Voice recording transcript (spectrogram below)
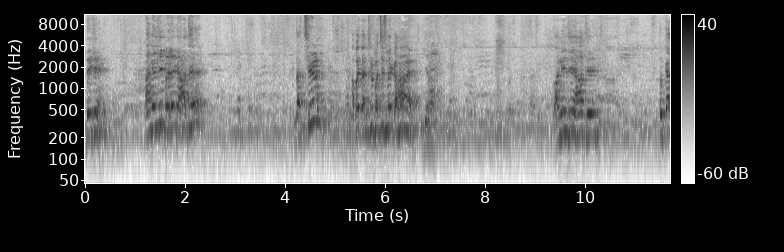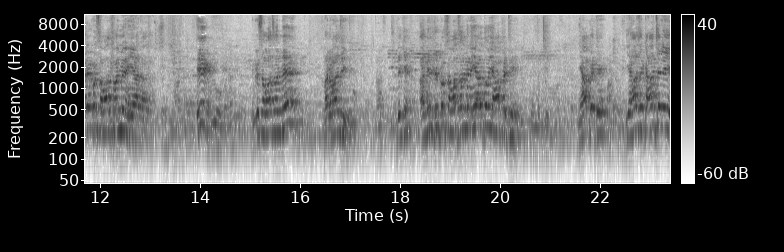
देखिए, अनिल जी पहले कहा थे? दक्षिण? अब दक्षिण पच्चीस में कहा है? यहाँ अनिल जी यहाँ थे। तो कह रहे हैं सवाल समझ में नहीं आ रहा था। ठीक? इनको सवाल समझ में? बनवाल जी देखिए अनिल जी को सवाल समझ में नहीं आ रहा तो यहाँ पे थे। यहाँ पे थे। यहाँ से कहा चले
